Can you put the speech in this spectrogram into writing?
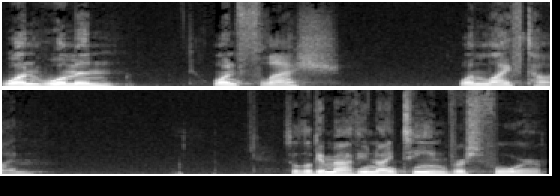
one woman, one flesh, one lifetime. So look at Matthew 19, verse 4.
